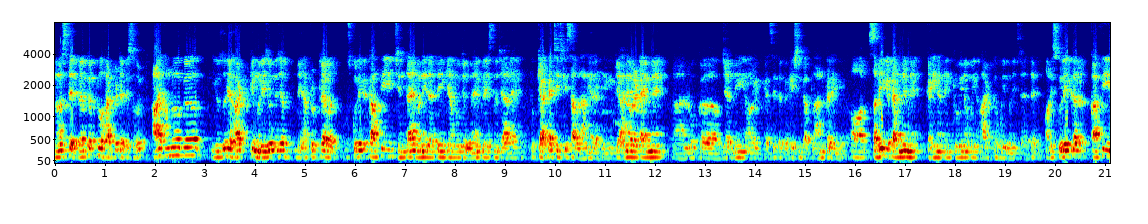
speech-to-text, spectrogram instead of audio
नमस्ते welcome to heart heartbeat episode आज हम लोग यूजुअली हार्ट के मरीजों में जब दे हैव टू ट्रेवल उसको लेकर काफ़ी चिंताएँ बनी रहती हैं कि हम लोग जब नए प्लेस में जा रहे हैं तो क्या क्या चीज़ की सावधानियाँ रखनी है? क्योंकि आने वाले टाइम में लोग जर्नी और कैसे वेकेशन का प्लान करेंगे और सभी के फैमिली में कहीं ना कहीं कोई ना कोई हार्ट का कोई मरीज़ रहते हैं। और इसको लेकर काफ़ी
